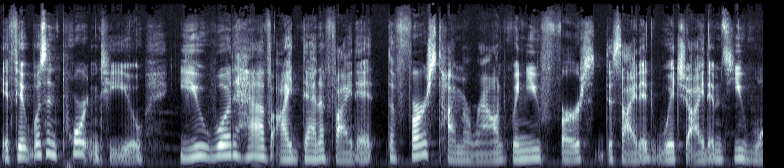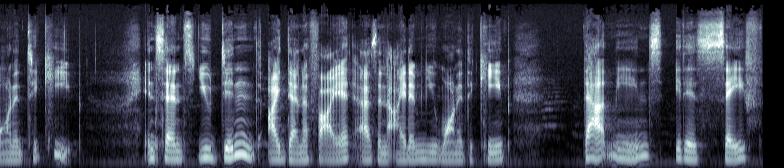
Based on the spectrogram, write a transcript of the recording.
if it was important to you, you would have identified it the first time around when you first decided which items you wanted to keep. And since you didn't identify it as an item you wanted to keep, that means it is safe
